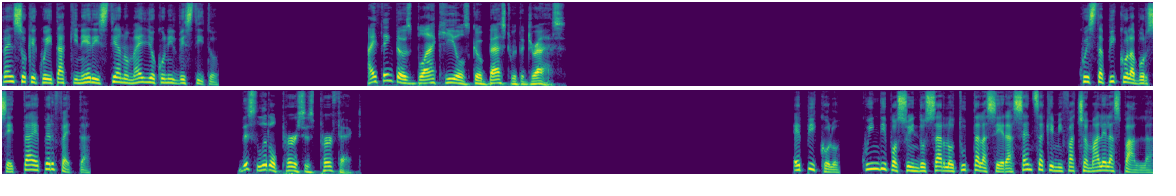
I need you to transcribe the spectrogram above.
Penso che quei tacchi neri stiano meglio con il vestito. I think those black heels go best with the dress. Questa piccola borsetta è perfetta. This little purse is perfect. È piccolo, quindi posso indossarlo tutta la sera senza che mi faccia male la spalla.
